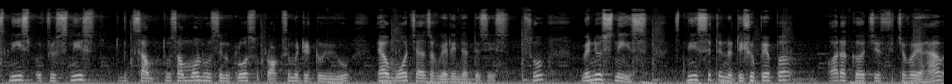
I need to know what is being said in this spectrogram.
sneeze if you sneeze with some to someone who's in close proximity to you they have more chance of getting that disease so when you sneeze sneeze it in a tissue paper or a kerchief whichever you have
